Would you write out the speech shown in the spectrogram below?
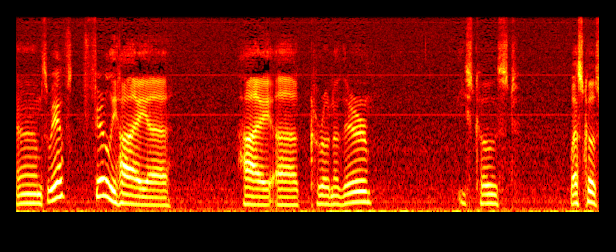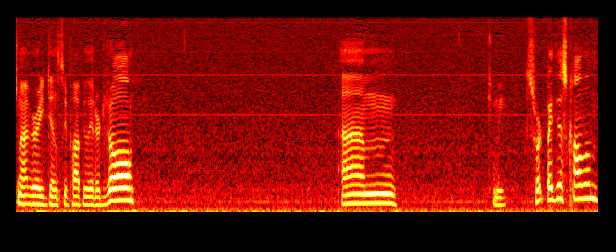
Um, so we have fairly high, uh, high uh, corona there. East Coast. West Coast not very densely populated at all. Um, can we sort by this column?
